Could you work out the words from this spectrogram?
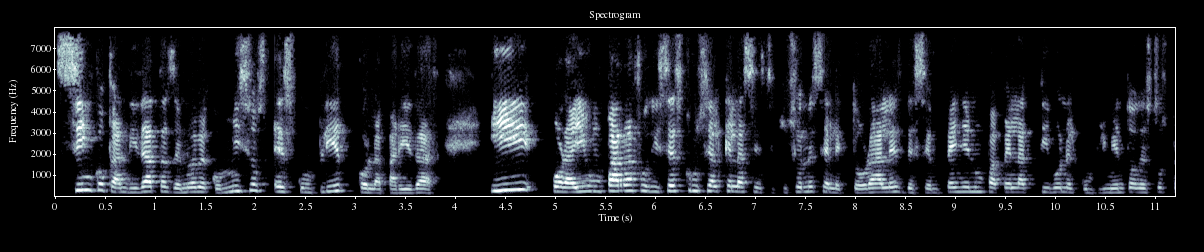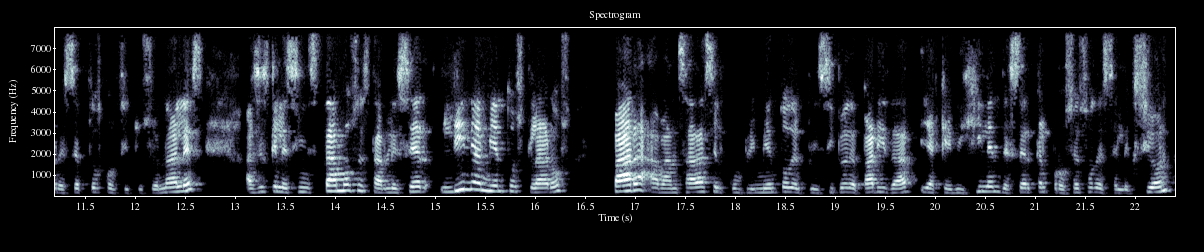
cinco candidatas de nueve comicios es cumplir con la paridad. Y por ahí un párrafo dice, es crucial que las instituciones electorales desempeñen un papel activo en el cumplimiento de estos preceptos constitucionales. Así es que les instamos a establecer lineamientos claros para avanzar hacia el cumplimiento del principio de paridad y a que vigilen de cerca el proceso de selección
